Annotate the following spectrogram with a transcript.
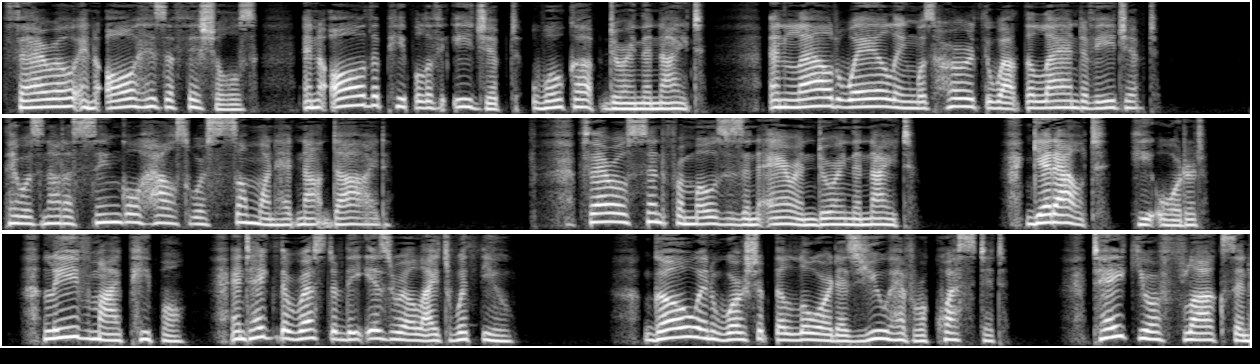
Pharaoh and all his officials and all the people of Egypt woke up during the night, and loud wailing was heard throughout the land of Egypt. There was not a single house where someone had not died. Pharaoh sent for Moses and Aaron during the night. Get out, he ordered. Leave my people and take the rest of the Israelites with you. Go and worship the Lord as you have requested. Take your flocks and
